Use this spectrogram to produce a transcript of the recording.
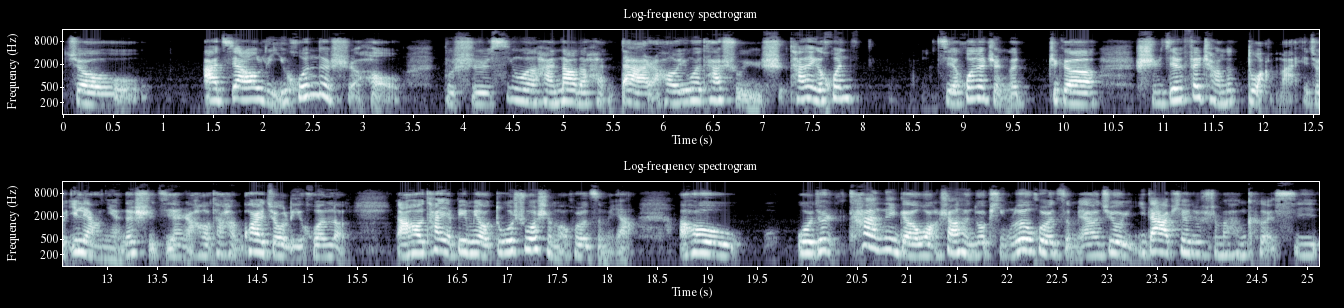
就阿娇离婚的时候，不是新闻还闹得很大，然后因为他属于是他那个婚结婚的整个这个时间非常的短嘛，也就一两年的时间，然后他很快就离婚了。然后他也并没有多说什么或者怎么样，然后我就看那个网上很多评论或者怎么样，就一大片就是什么很可惜，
